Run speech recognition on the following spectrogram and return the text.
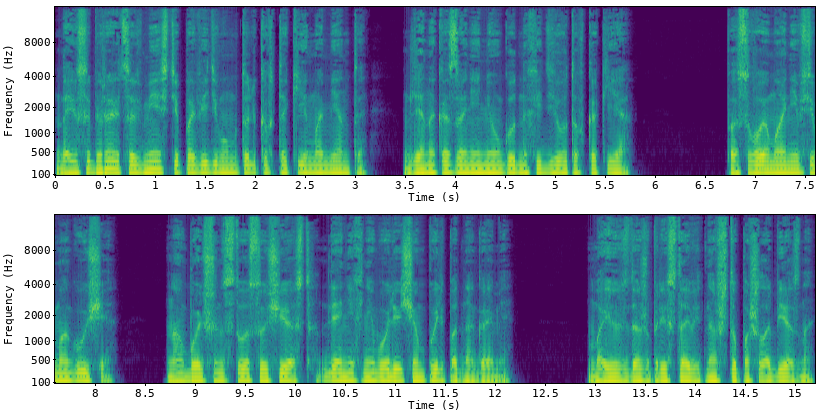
Да и собираются вместе, по-видимому, только в такие моменты для наказания неугодных идиотов, как я. По-своему, они всемогущи, но большинство существ для них не более чем пыль под ногами. Боюсь даже представить, на что пошла бездна,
